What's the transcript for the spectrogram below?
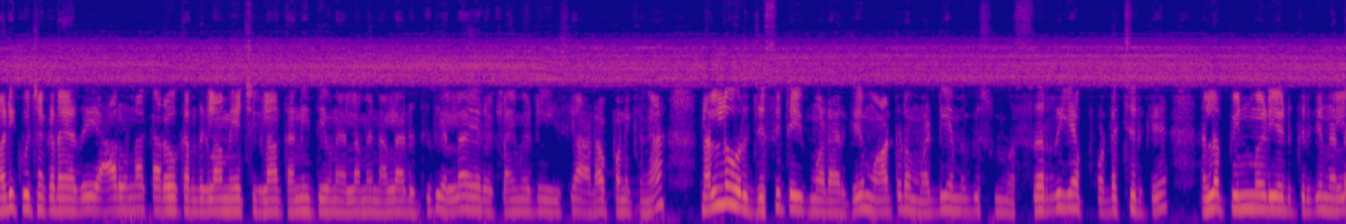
மடி கூச்சம் கிடையாது. யார் வேணால் கறவை கறந்துக்கலாம் மேய்ச்சிக்கலாம் தண்ணி தீவனம் எல்லாமே நல்லா எடுத்துக்கிட்டு எல்லா ஏரியா கிளைமேட்டையும் ஈஸியாக அடாப்ட் பண்ணிக்கோங்க. நல்ல ஒரு ஜெஸ்ஸி டைப் மாடாக இருக்குது மாட்டோட மடி அமைப்பு சும்மா சரியாக புடைச்சிருக்கு. நல்ல பின்மடி எடுத்திருக்கு. நல்ல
